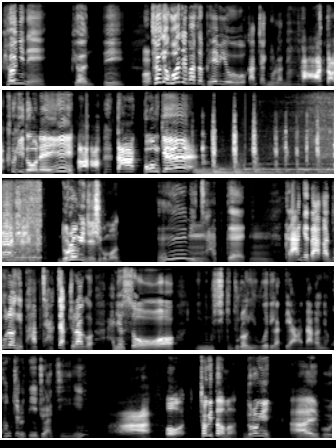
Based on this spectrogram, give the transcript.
변이네 변 예. 어? 저게 어딜 봐서 뱀이요 깜짝 놀랐네 그냥 아따, 크기도 오네. 딱 본게. 누렁이 짓이구먼. 음이 음. 잡끝 음. 그런 게 나가 누렁이 밥 작작 주라고 아니었어 이놈의 새끼 누렁이 어디 갔대야 나가 그냥 혼쭐을 내줘야지 아, 어, 저기 있다, 엄마. 누렁이. 아이고.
